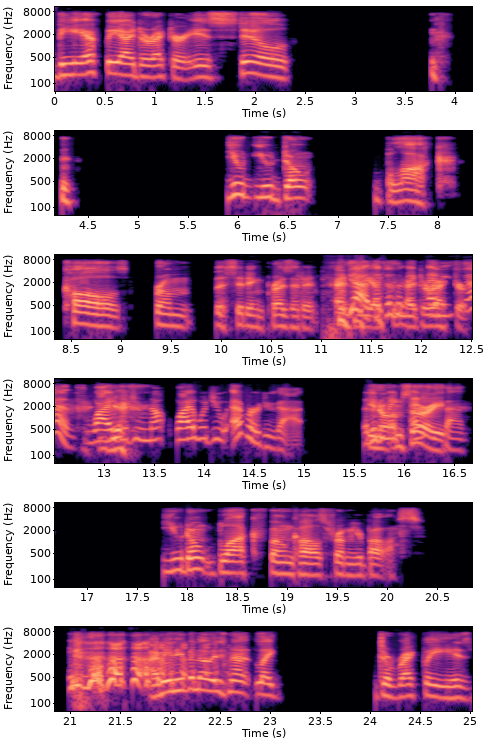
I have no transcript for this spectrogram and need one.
The FBI director is still you you don't block calls from the sitting president yeah, that doesn't make director. any sense. Why Yeah. would you not? Why would you ever do that? That You know, I'm sorry. Any sense. You don't block phone calls from your boss. I mean, even though he's not like directly his,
